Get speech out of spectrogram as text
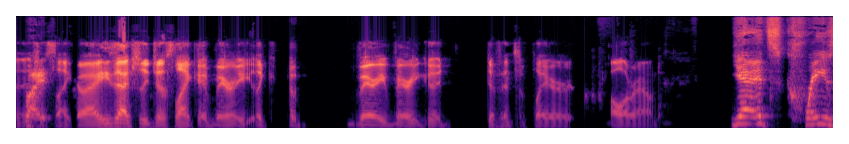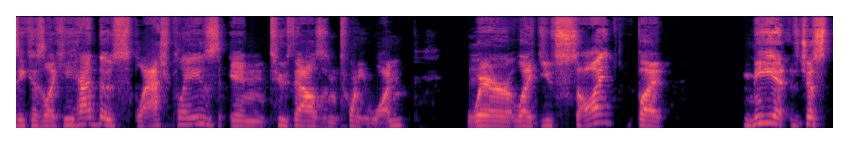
And Right. It's like right, he's actually just like a very like a very very good defensive player all around. Yeah, it's crazy because like he had those splash plays in 2021 mm-hmm. where like you saw it, but me uh, just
